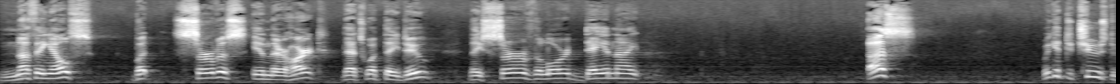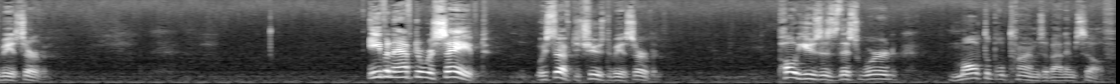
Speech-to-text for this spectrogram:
nothing else but service in their heart. That's what they do. They serve the Lord day and night. Us, we get to choose to be a servant. Even after we're saved, we still have to choose to be a servant. Paul uses this word multiple times about himself.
